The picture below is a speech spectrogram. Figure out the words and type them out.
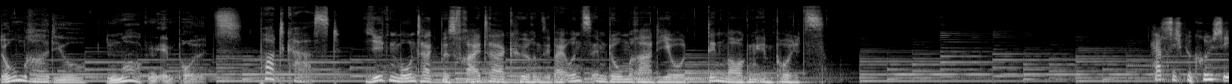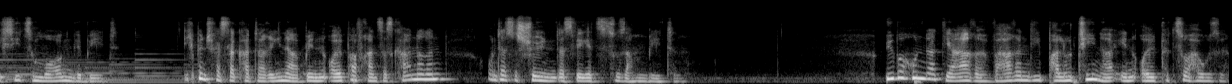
Domradio Morgenimpuls. Podcast. Jeden Montag bis Freitag hören Sie bei uns im Domradio den Morgenimpuls. Herzlich begrüße ich Sie zum Morgengebet. Ich bin Schwester Katharina, bin Olpa Franziskanerin und es ist schön, dass wir jetzt zusammen beten. Über 100 Jahre waren die Palutiner in Olpe zu Hause.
